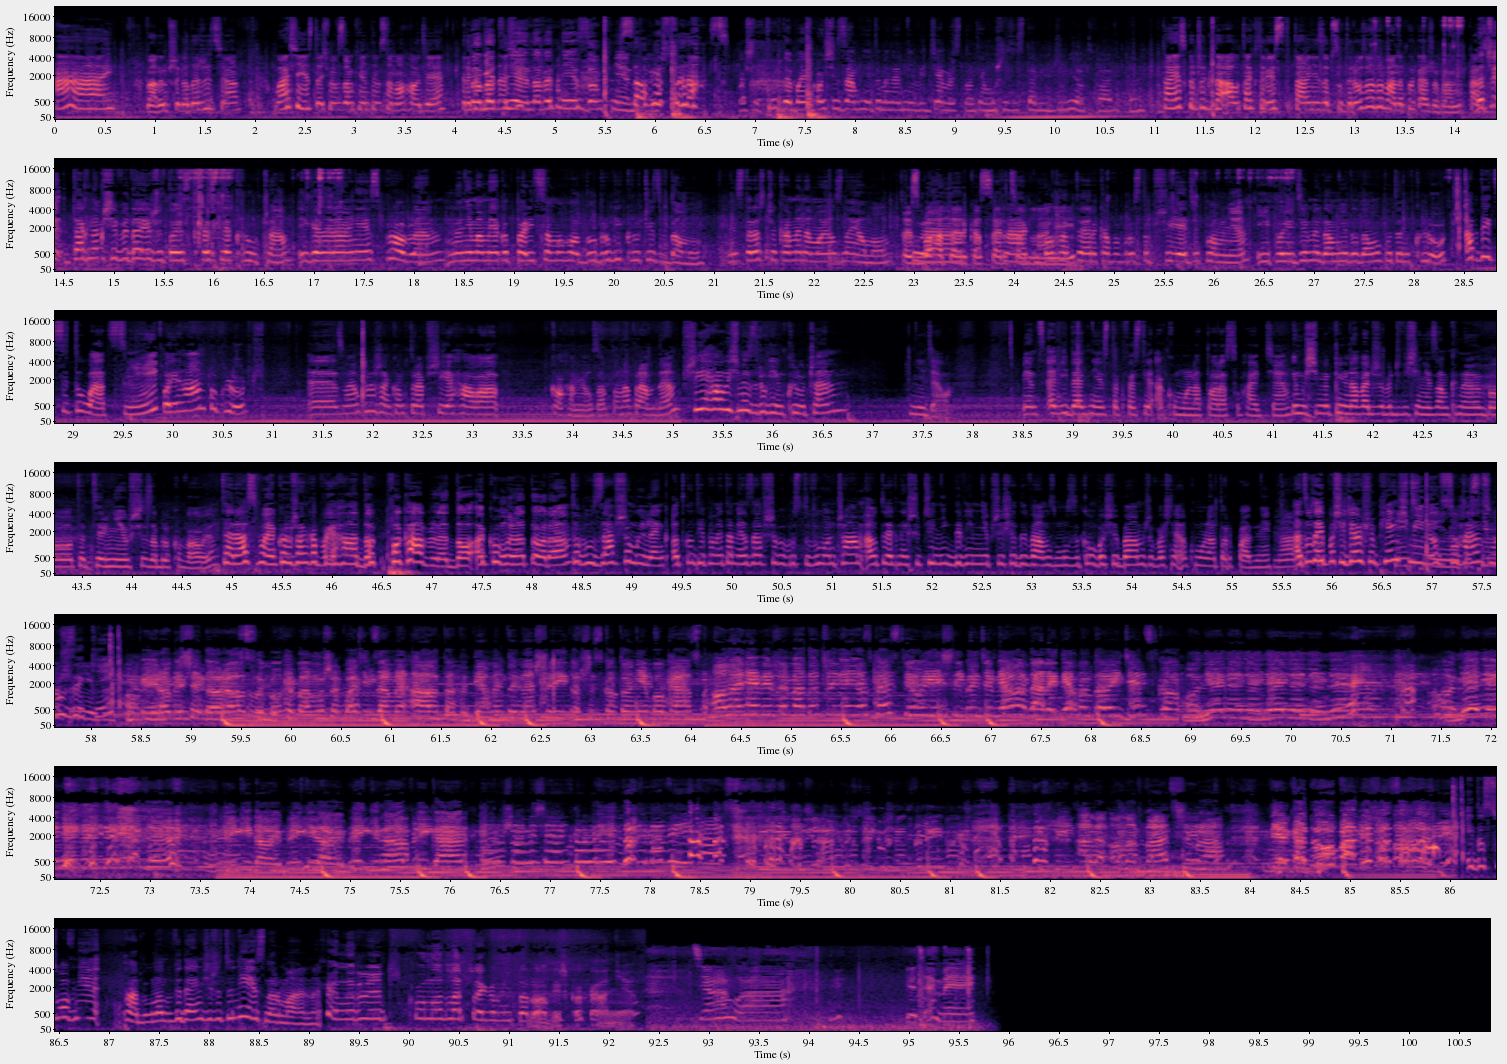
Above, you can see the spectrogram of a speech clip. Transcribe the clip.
Hi! Mamy przygodę życia. Właśnie jesteśmy w zamkniętym samochodzie. Nawet nie, się... nawet nie jest zamknięty. Stop jeszcze raz. Właśnie, kurde, bo jak on się zamknie, to my nawet nie wyjdziemy stąd. Ja muszę zostawić drzwi otwarte. To jest kluczyk do auta, który jest totalnie zepsuty, rozładowany. Pokażę wam. Patrz. Znaczy, tak nam się wydaje, że to jest kwestia klucza i generalnie jest problem. No nie mamy jak odpalić samochodu, drugi klucz jest w domu. Więc teraz czekamy na moją znajomą. To jest która- bohaterka, serce tak, dla niej. bohaterka po prostu przyjedzie po mnie i pojedziemy do mnie do domu po ten klucz. Update sytuacji. Pojechałam po klucz e, z moją koleżanką, która przyjechała. Kocham ją za to, naprawdę. Przyjechałyśmy z drugim kluczem. Nie działa. Więc ewidentnie jest to kwestia akumulatora, słuchajcie. I musimy pilnować, żeby drzwi się nie zamknęły, bo te tylnie już się zablokowały. Teraz moja koleżanka pojechała do, po kable do akumulatora. To był zawsze mój lęk. Odkąd ja pamiętam, ja zawsze po prostu wyłączałam auto jak najszybciej, nigdy w nim nie przesiadywałam z muzyką, bo się bałam, że właśnie akumulator padnie. No, A tutaj posiedziałyśmy 5 pięć minut, minut, słuchając muzyki. Okej, robię się dorosły, bo chyba muszę płacić za me auta Te diamenty na szyi, to wszystko to nie bogactwo Ona nie wie, że ma do czynienia z bestią Jeśli będzie miała dalej diament, to i dziecko O nie, nie, nie, nie, nie, nie, nie O nie, nie, nie, nie, nie, nie, nie Bliki dawaj, bliki dawaj, bliki na plikach Poruszamy się jak kolej, to chyba widać Ale ona dwa trzyma Wielka dupa, wiesz o co chodzi? I dosłownie padł. No wydaje mi się, że to nie jest normalne. Henryczku, no dlaczego mi to robisz, kochanie? Działa. Jedziemy.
